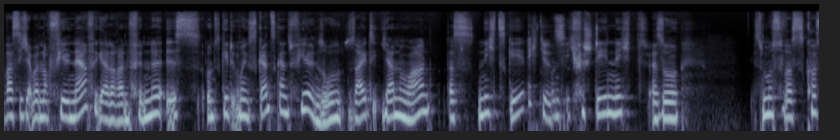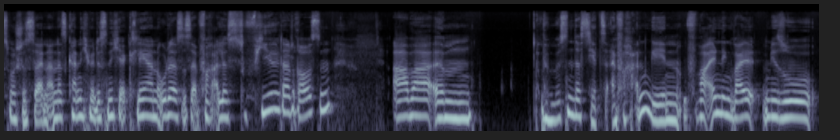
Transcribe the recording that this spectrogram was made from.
was ich aber noch viel nerviger daran finde, ist, und es geht übrigens ganz, ganz vielen so, seit Januar, dass nichts geht. Echt jetzt? Und ich verstehe nicht, also es muss was Kosmisches sein, anders kann ich mir das nicht erklären. Oder es ist einfach alles zu viel da draußen. Aber ähm, wir müssen das jetzt einfach angehen. Vor allen Dingen, weil mir so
